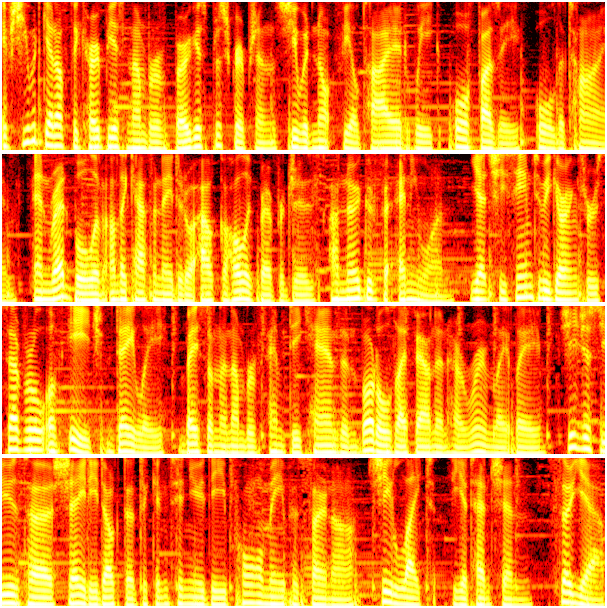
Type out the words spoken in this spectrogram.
If she would get off the copious number of bogus prescriptions, she would not feel tired, weak, or fuzzy all the time. And Red Bull and other caffeinated or alcoholic beverages are no good for anyone. Yet she seemed to be going through several of each daily, based on the number of empty cans and bottles I found in her room lately. She just used her shady doctor to continue the poor me persona. She liked the attention. So yeah,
